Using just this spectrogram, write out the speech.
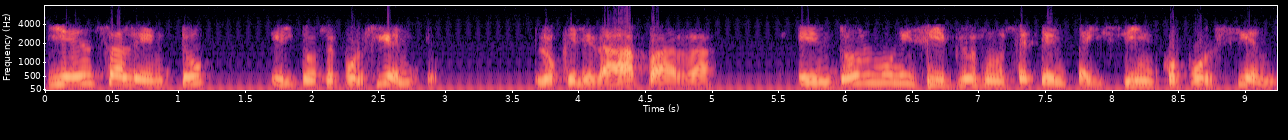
y en Salento el 12%, lo que le da a Parra en dos municipios un 75%.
